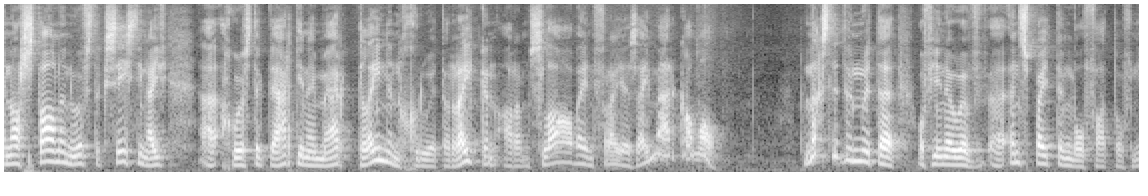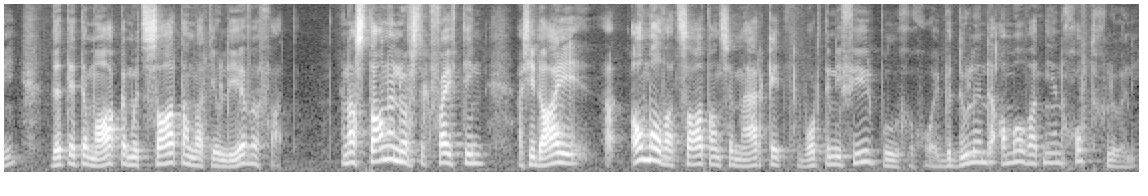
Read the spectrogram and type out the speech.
En daar staan in hoofstuk 16, hy uh, hoofstuk 13, hy merk klein en groot, ryk en arm, slawe en vryes. Hy merk almal. Niks te doen met 'n of jy nou 'n uh, inspuiting wil vat of nie. Dit het te maak met Satan wat jou lewe vat. En daar staan in hoofstuk 15, as jy daai almal wat Satan se merk het, word in die vuurpoel gegooi, bedoelende almal wat nie in God glo nie.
